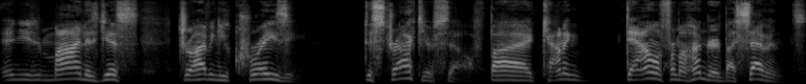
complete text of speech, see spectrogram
and your mind is just driving you crazy distract yourself by counting down from a hundred by sevens.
